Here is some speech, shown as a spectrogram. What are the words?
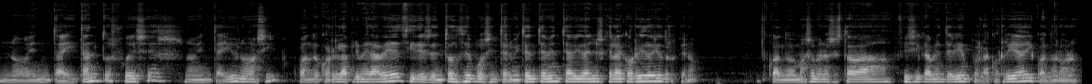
90 y tantos, puede ser, 91 o así, cuando corrí la primera vez y desde entonces pues intermitentemente ha habido años que la he corrido y otros que no. Cuando más o menos estaba físicamente bien, pues la corría y cuando no, no.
